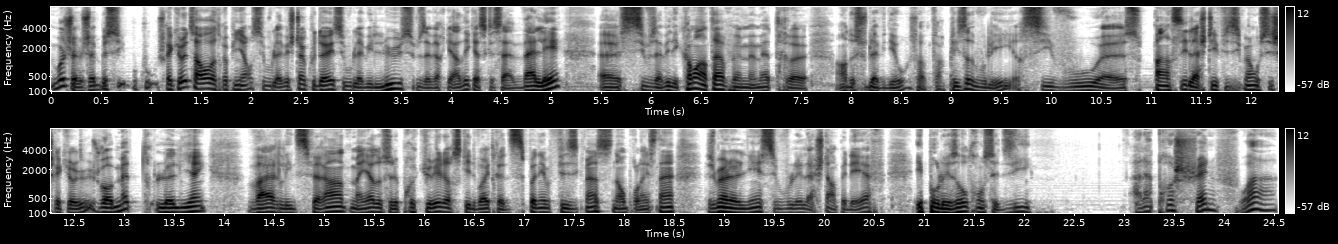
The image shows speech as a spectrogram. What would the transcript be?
moi, j'aime aussi beaucoup. Je serais curieux de savoir votre opinion. Si vous l'avez jeté un coup d'œil, si vous l'avez lu, si vous avez regardé, qu'est-ce que ça valait. Euh, si vous avez des commentaires, vous pouvez me mettre euh, en dessous de la vidéo. Ça va me faire plaisir de vous lire. Si vous pensez l'acheter physiquement aussi, je serais curieux. Je vais mettre le lien vers les différentes manières de se le procurer lorsqu'il va être disponible physiquement. Sinon, pour l'instant, je mets le lien si vous voulez l'acheter en PDF. Et pour les autres, on se dit à la prochaine fois.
